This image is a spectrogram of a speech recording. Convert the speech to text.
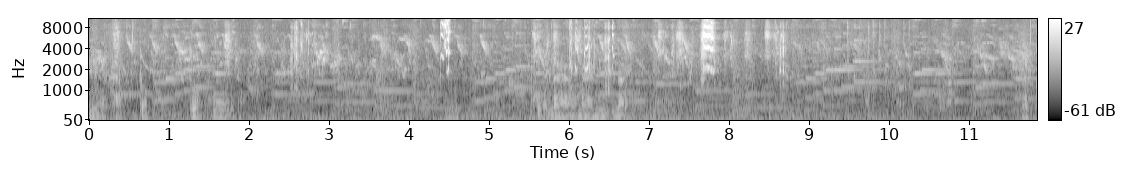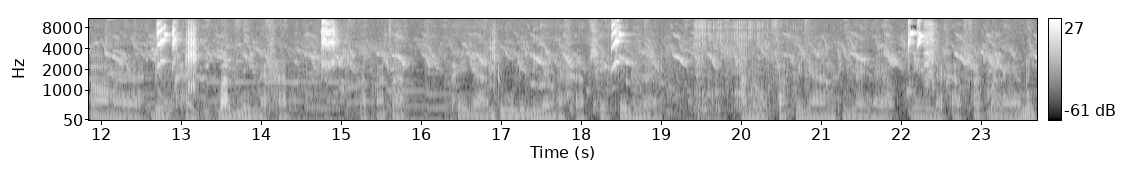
นี่นะครับตัวตัวผู้โผล่หน้าออกมานิดหน่อยแล้วก็มาดูไข่อีกวันหนึ่งนะครับ แล้วก็จะพยายามดูเรื่อยๆนะครับ เช็คเรื่อยๆว่าน้องฟักหรือยังถึงไหนแล้ว นี่นะครับ ฟักมาแล้วหนึ่ง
